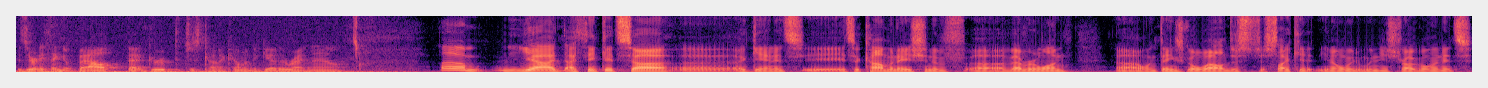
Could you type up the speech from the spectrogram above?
Is there anything about that group that's just kind of coming together right now? Um, yeah, I, I think it's uh, uh, again, it's it's a combination of uh, of everyone. Uh, when things go well, just just like it, you know, when when you struggle, and it's.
